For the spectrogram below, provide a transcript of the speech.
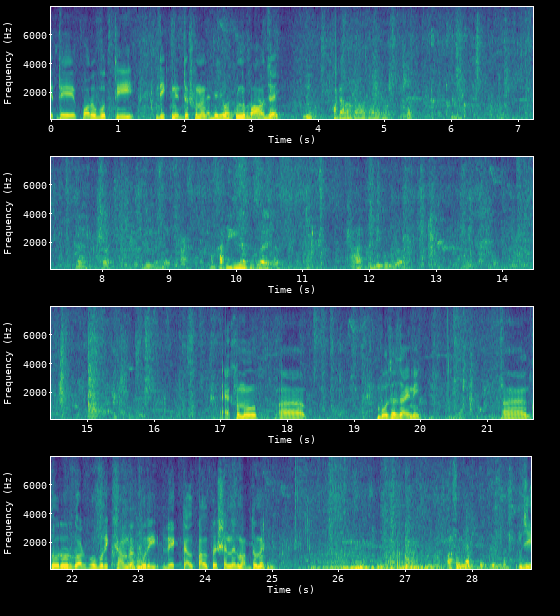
এতে পরবর্তী দিক নির্দেশনাগুলো পাওয়া যায়। হটা হটা হটা হটা খাতি গিলা কুকুরা হাত খুলি কুকুরা। এখনও বোঝা যায়নি। গরুর গর্ভ পরীক্ষা আমরা করি রেকটাল পালপেশনের মাধ্যমে। জি।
